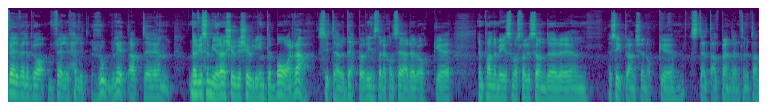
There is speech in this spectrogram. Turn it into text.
Väldigt, väldigt bra. Väldigt, väldigt roligt att eh, när vi summerar 2020 inte bara sitta här och deppa över inställda konserter och eh, en pandemi som har slagit sönder eh, musikbranschen och eh, ställt allt på ända egentligen. Utan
